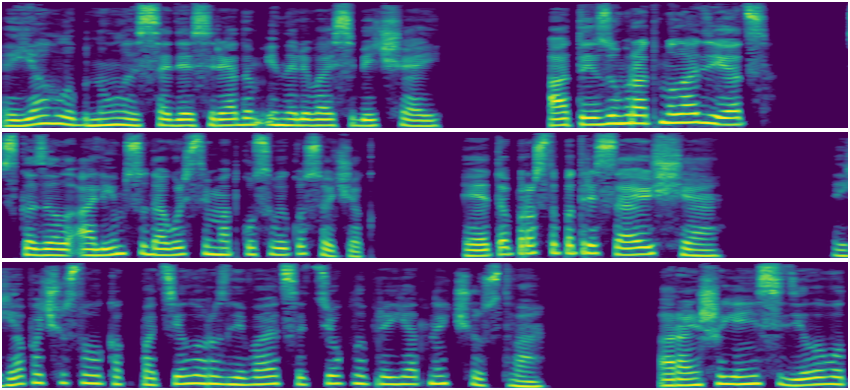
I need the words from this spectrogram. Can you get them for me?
Я улыбнулась, садясь рядом и наливая себе чай. «А ты, Зумрад, молодец», — сказал Алим с удовольствием откусывая кусочек. «Это просто потрясающе». Я почувствовала, как по телу разливается теплое приятное чувство. А раньше я не сидела вот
